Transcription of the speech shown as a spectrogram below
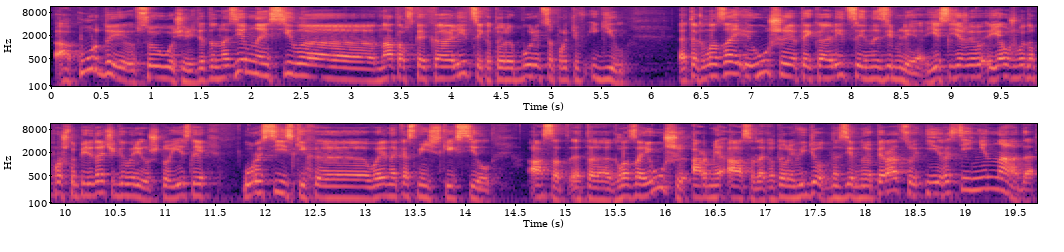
А курды, в свою очередь, это наземная сила натовской коалиции, которая борется против ИГИЛ. Это глаза и уши этой коалиции на земле. Если я, я уже в этом прошлой передаче говорил, что если у российских э, военно-космических сил Асад это глаза и уши, армия Асада, которая ведет наземную операцию, и России не надо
